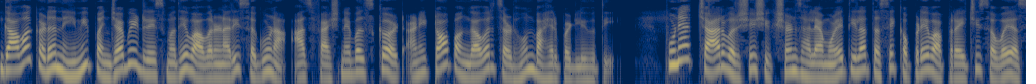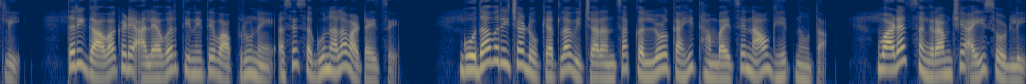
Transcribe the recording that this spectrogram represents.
गावाकडं नेहमी पंजाबी ड्रेसमध्ये वावरणारी सगुणा आज फॅशनेबल स्कर्ट आणि टॉप अंगावर चढवून बाहेर पडली होती. पुण्यात चार वर्षे शिक्षण झाल्यामुळे तिला तसे कपडे वापरायची सवय असली तरी गावाकडे आल्यावर तिने ते वापरू नये असे सगुनाला वाटायचे. गोदावरीच्या डोक्यातला विचारांचा कल्लोळ काही थांबायचे नाव घेत नव्हता. वाड्यात संग्रामची आई सोडली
